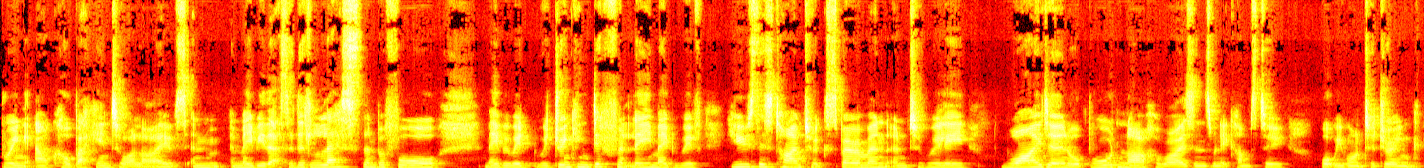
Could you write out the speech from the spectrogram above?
bring alcohol back into our lives. And, and maybe that's a little less than before. Maybe we're, we're drinking differently. Maybe we've used this time to experiment and to really widen or broaden our horizons when it comes to what we want to drink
